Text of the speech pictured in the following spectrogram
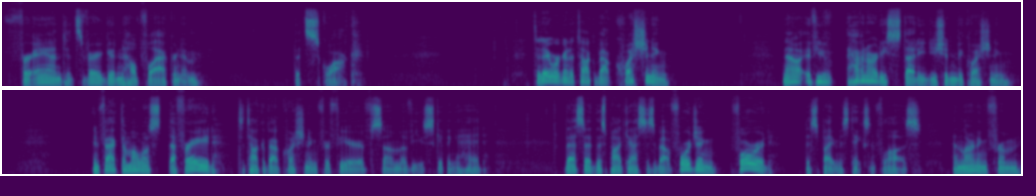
for and, it's a very good and helpful acronym. That's squawk. Today we're going to talk about questioning. Now, if you haven't already studied, you shouldn't be questioning. In fact, I'm almost afraid to talk about questioning for fear of some of you skipping ahead. That said, this podcast is about forging forward despite mistakes and flaws and learning from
